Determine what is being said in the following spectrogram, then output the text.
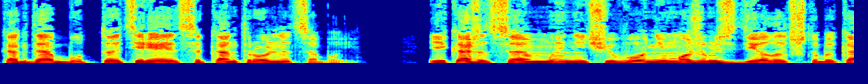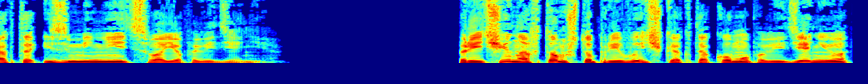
когда будто теряется контроль над собой. И кажется, мы ничего не можем сделать, чтобы как-то изменить свое поведение. Причина в том, что привычка к такому поведению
